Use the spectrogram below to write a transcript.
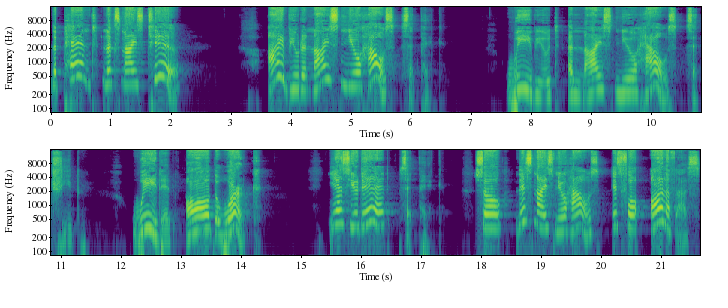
The paint looks nice too. I built a nice new house, said Pig. We built a nice new house, said Sheep. We did all the work. Yes, you did, said Pig. So this nice new house is for all of us.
